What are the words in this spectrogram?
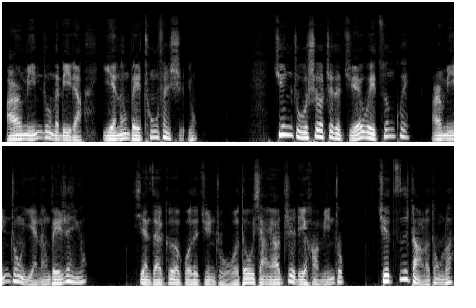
而民众的力量也能被充分使用，君主设置的爵位尊贵，而民众也能被任用。现在各国的君主都想要治理好民众，却滋长了动乱，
